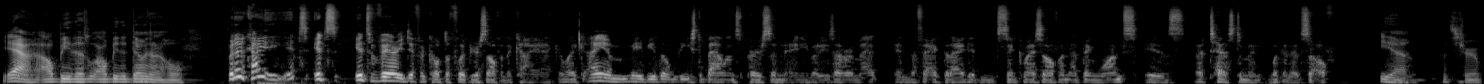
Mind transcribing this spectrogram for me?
Yeah, I'll be the I'll be the donut mm-hmm. hole. But it it's it's it's very difficult to flip yourself in a kayak. Like I am maybe the least balanced person anybody's ever met, and the fact that I didn't sink myself in that thing once is a testament within itself. Yeah, mm-hmm. that's true.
